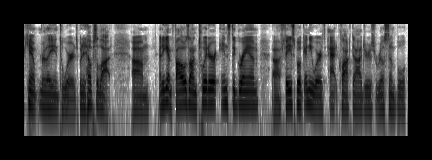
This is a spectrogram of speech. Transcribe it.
can't relay into words, but it helps a lot. Um, and again, follow us on Twitter, Instagram, uh, Facebook, anywhere. It's at Clock Dodgers, real simple.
